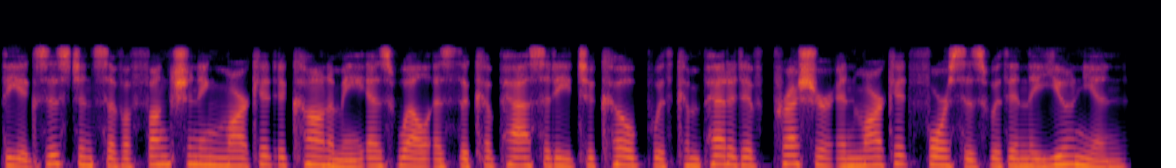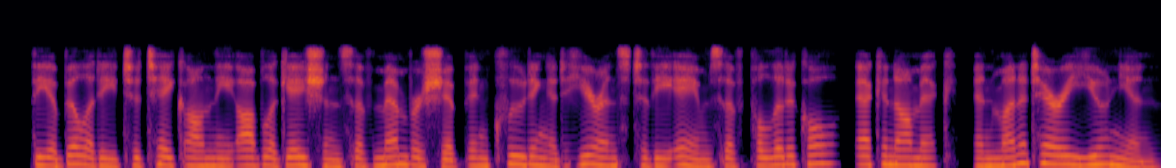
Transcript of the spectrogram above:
the existence of a functioning market economy as well as the capacity to cope with competitive pressure and market forces within the Union, the ability to take on the obligations of membership including adherence to the aims of political, economic, and monetary union.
